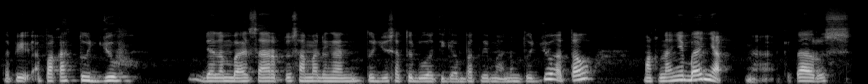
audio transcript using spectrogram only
Tapi apakah tujuh dalam bahasa Arab itu sama dengan 7, 1, 2, 3, 4, 5, 6, 7 atau maknanya banyak. Nah, kita harus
